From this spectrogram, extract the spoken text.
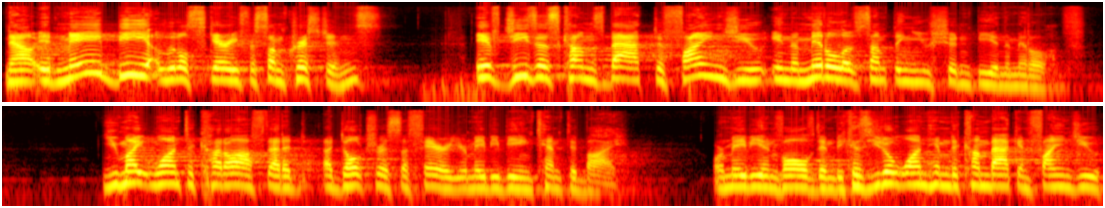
Now, it may be a little scary for some Christians if Jesus comes back to find you in the middle of something you shouldn't be in the middle of. You might want to cut off that adulterous affair you're maybe being tempted by or maybe involved in because you don't want him to come back and find you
